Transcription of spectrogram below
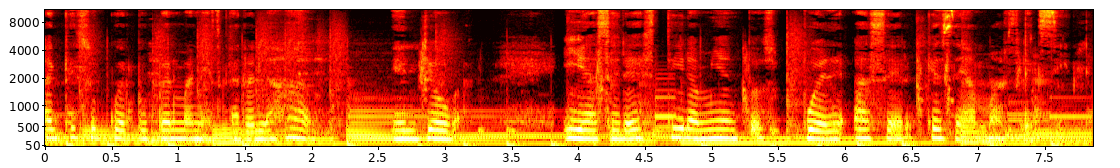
a que su cuerpo permanezca relajado. El yoga y hacer estiramientos puede hacer que sea más flexible.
